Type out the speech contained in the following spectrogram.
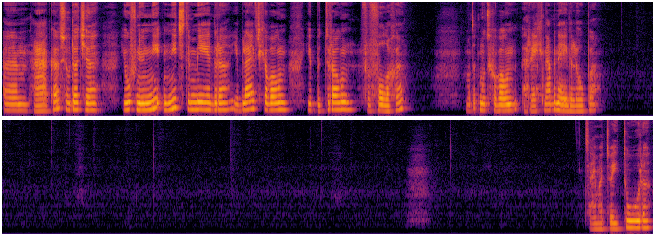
um, haken zodat je je hoeft nu niet niets te meerderen. Je blijft gewoon je patroon vervolgen. Want het moet gewoon recht naar beneden lopen. Het zijn maar twee toeren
